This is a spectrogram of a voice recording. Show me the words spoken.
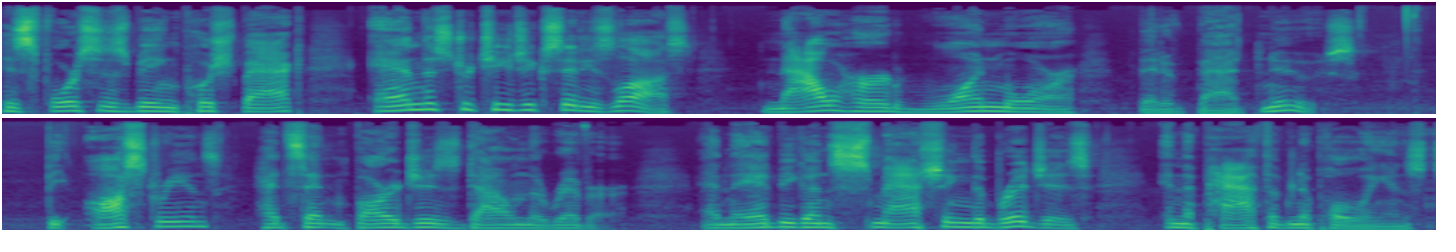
his forces being pushed back, and the strategic cities lost, now heard one more bit of bad news. The Austrians had sent barges down the river, and they had begun smashing the bridges in the path of Napoleon's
